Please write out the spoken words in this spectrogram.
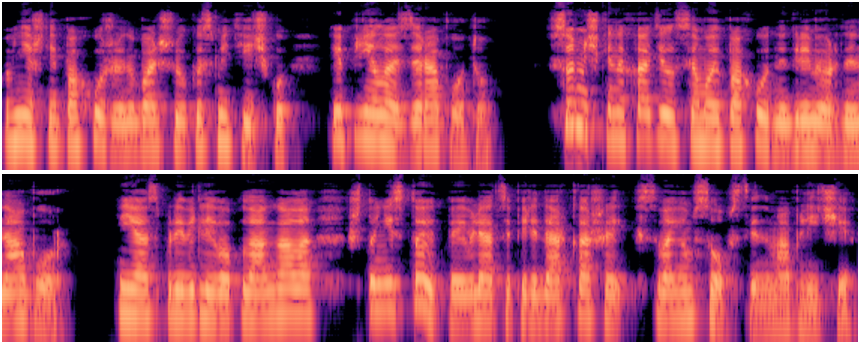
внешне похожую на большую косметичку, и принялась за работу. В сумочке находился мой походный гримерный набор. Я справедливо полагала, что не стоит появляться перед Аркашей в своем собственном обличье.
